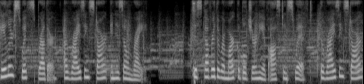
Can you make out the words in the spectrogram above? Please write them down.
Taylor Swift's brother, a rising star in his own right. Discover the remarkable journey of Austin Swift, the rising star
